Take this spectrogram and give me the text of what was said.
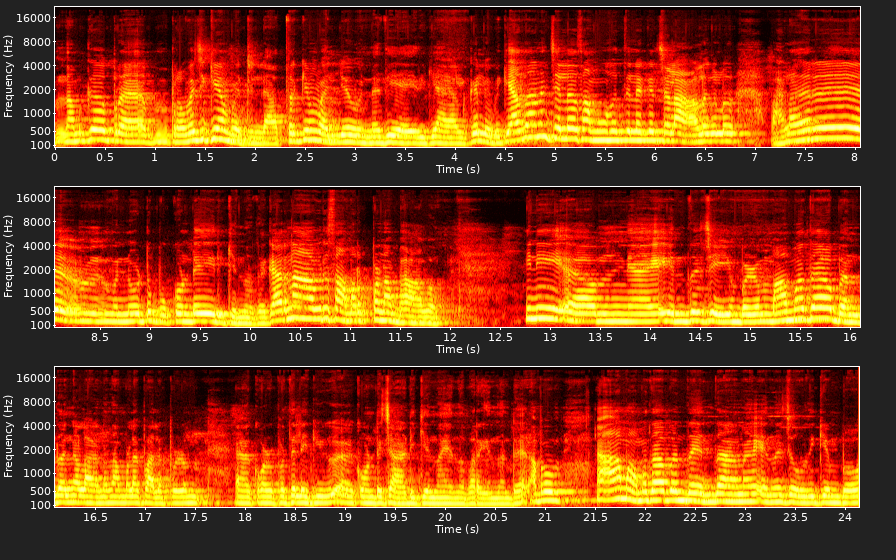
നമുക്ക് പ്ര പ്രവചിക്കാൻ പറ്റില്ല. അത്രയ്ക്കും വലിയ ഉന്നതിയായിരിക്കും അയാൾക്ക് ലഭിക്കുക. അതാണ് ചില സമൂഹത്തിലൊക്കെ ചില ആളുകൾ വളരെ മുന്നോട്ട് പോയിക്കൊണ്ടേയിരിക്കുന്നത് കാരണം ആ ഒരു സമർപ്പണ ഭാവം. ഇനി എന്ത് ചെയ്യുമ്പോഴും മമതാ ബന്ധങ്ങളാണ് നമ്മളെ പലപ്പോഴും കുഴപ്പത്തിലേക്ക് കൊണ്ട് ചാടിക്കുന്നത് എന്ന് പറയുന്നുണ്ട്. അപ്പം ആ മമതാ ബന്ധം എന്താണ് എന്ന് ചോദിക്കുമ്പോൾ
